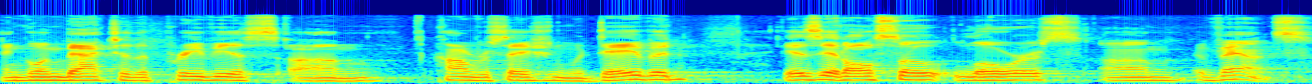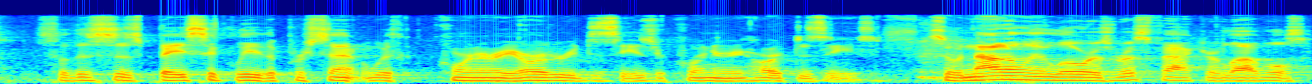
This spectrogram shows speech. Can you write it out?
And going back to the previous um, conversation with David, is it also lowers um, events. So this is basically the percent with coronary artery disease or coronary heart disease. So it not only lowers risk factor levels,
